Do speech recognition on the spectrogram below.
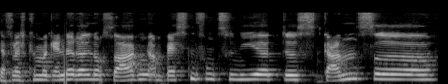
Ja, vielleicht kann man generell noch sagen, am besten funktioniert das Ganze,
